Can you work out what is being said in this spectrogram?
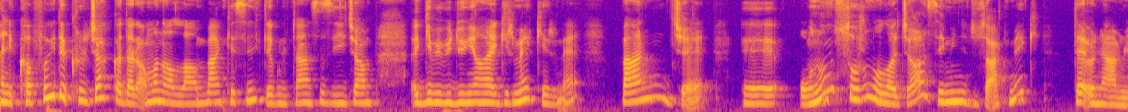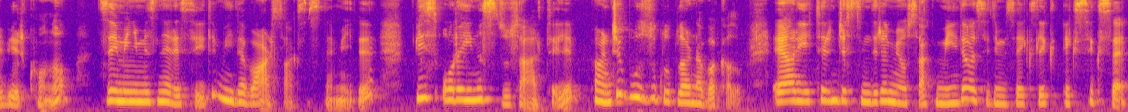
hani kafayı da kıracak kadar aman Allah'ım ben kesinlikle glutensiz yiyeceğim e, gibi bir dünyaya girmek yerine bence e, onun sorun olacağı zemini düzeltmek de önemli bir konu. Zeminimiz neresiydi? Mide bağırsak sistemiydi. Biz orayı nasıl düzeltelim? Önce bozukluklarına bakalım. Eğer yeterince sindiremiyorsak, mide asidimiz eksik, eksikse,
